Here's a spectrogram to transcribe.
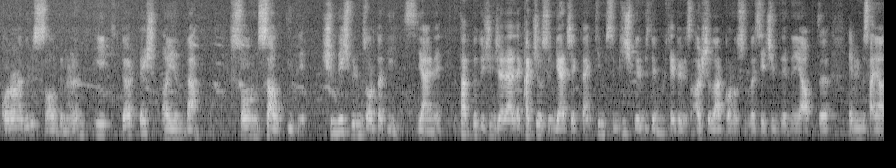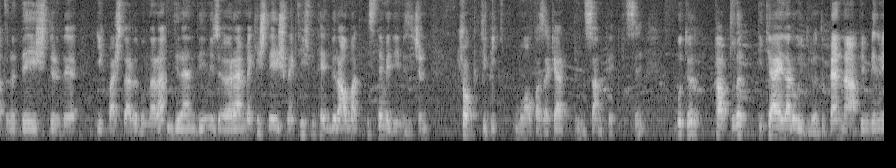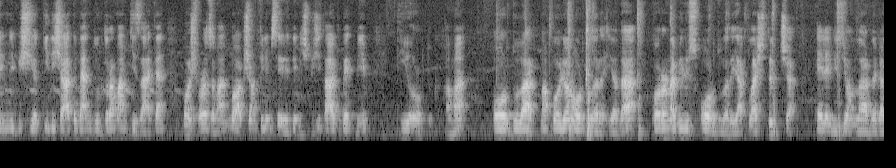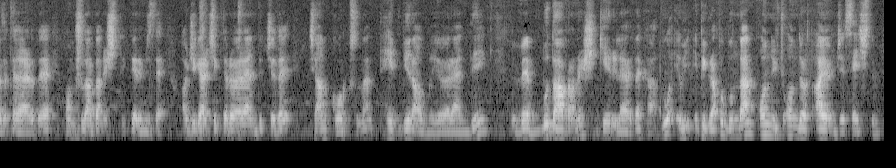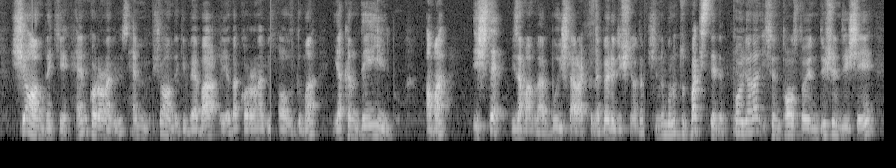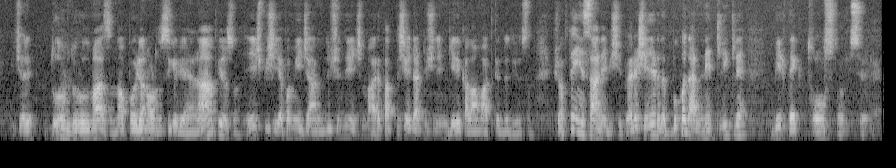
koronavirüs salgınının ilk 4-5 ayında sorunsal idi. Şimdi hiçbirimiz orada değiliz. Yani tatlı düşüncelerle kaçıyorsun gerçekten kimsin? Hiçbirimiz demiyoruz. Hepimiz aşılar konusunda seçimlerini yaptı. Hepimiz hayatını değiştirdi. İlk başlarda bunlara direndiğimiz, öğrenmek, hiç değişmek, hiçbir tedbir almak istemediğimiz için çok tipik muhafazakar insan tepkisi. Bu tür tatlı hikayeler uyduruyordu. Ben ne yapayım, benim elimde bir şey yok, gidişatı ben durduramam ki zaten. Boş ver o zaman bu akşam film seyredeyim, hiçbir şey takip etmeyeyim diyorduk. Ama ordular, Napolyon orduları ya da koronavirüs orduları yaklaştıkça televizyonlarda, gazetelerde, komşulardan işittiklerimizde acı gerçekleri öğrendikçe de can korkusundan tedbir almayı öğrendik ve bu davranış gerilerde kaldı. Bu epigrafı bundan 13-14 ay önce seçtim. Şu andaki hem koronavirüs hem şu andaki veba ya da koronavirüs algıma yakın değil bu. Ama işte bir zamanlar bu işler hakkında böyle düşünüyordum. Şimdi bunu tutmak istedim. Napolyon'un için Tolstoy'un düşündüğü şeyi durdurulmaz. Napolyon ordusu geliyor. Yani ne yapıyorsun? Hiçbir şey yapamayacağını düşündüğün için bari tatlı şeyler düşüneyim geri kalan vaktinde diyorsun. Çok da insani bir şey. Böyle şeyleri de bu kadar netlikle bir tek Tolstoy söyler.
